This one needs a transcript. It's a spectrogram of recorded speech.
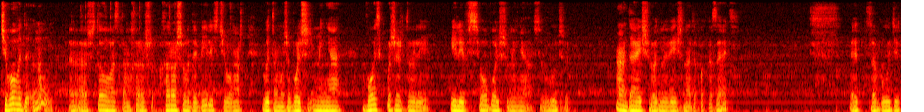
чего вы, ну, э, что у вас там хорош, хорошего добились, чего, может, вы там уже больше меня войск пожертвовали, или все больше меня, все лучше. А, да, еще одну вещь надо показать. Это будет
